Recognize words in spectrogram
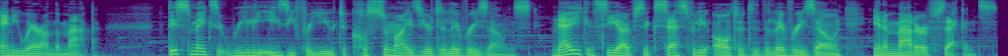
anywhere on the map. This makes it really easy for you to customize your delivery zones. Now you can see I've successfully altered the delivery zone in a matter of seconds.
